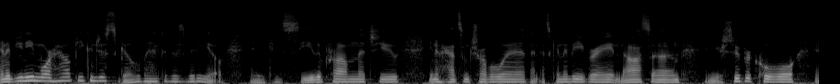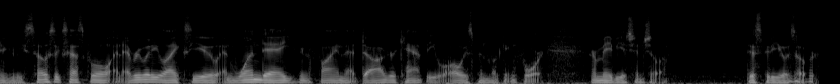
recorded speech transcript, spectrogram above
And if you need more help, you can just go back to this video and you can see the problem that you, you know, had some trouble with and it's going to be great and awesome and you're super cool and you're going to be so successful and everybody likes you and one day you're going to find that dog or cat that you've always been looking for or maybe a chinchilla. This video is over.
